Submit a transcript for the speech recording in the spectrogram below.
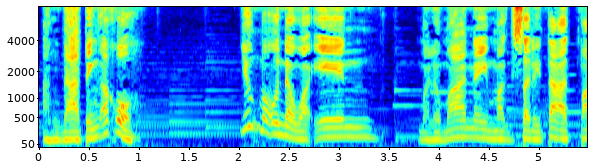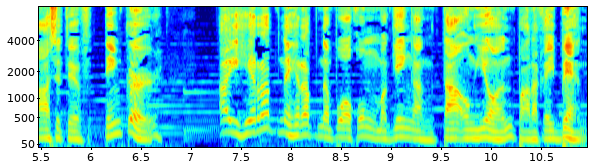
ang dating ako. Yung maunawain, malumanay magsalita at positive thinker ay hirap na hirap na po akong maging ang taong yon para kay Ben.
